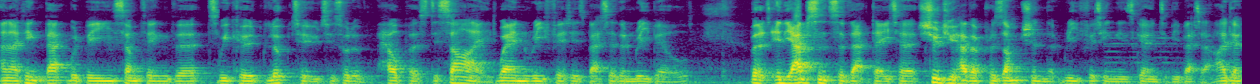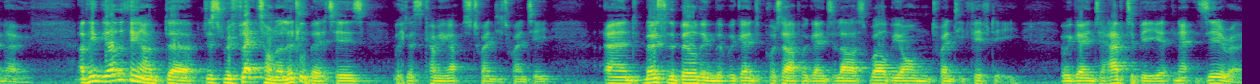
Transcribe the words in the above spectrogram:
And I think that would be something that we could look to to sort of help us decide when refit is better than rebuild. But in the absence of that data, should you have a presumption that refitting is going to be better? I don't know. I think the other thing I'd uh, just reflect on a little bit is we're just coming up to 2020, and most of the building that we're going to put up are going to last well beyond 2050 we're going to have to be at net zero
